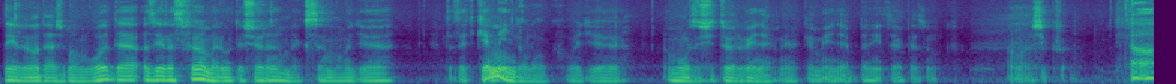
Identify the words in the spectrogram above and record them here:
Élőadásban volt, de azért ez felmerült, és erre emlékszem, hogy hát ez egy kemény dolog, hogy a mózesi törvényeknél keményebben ítélkezünk a másikról. A,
